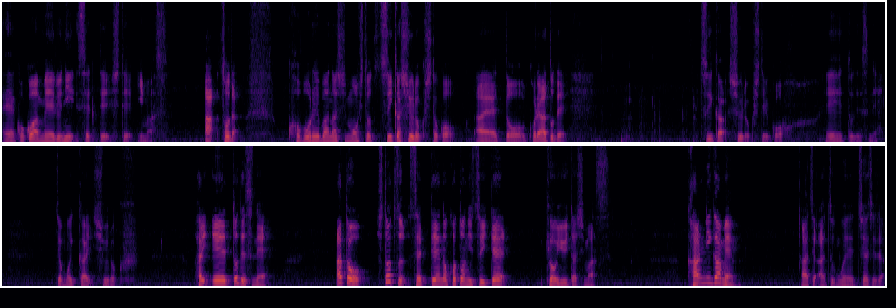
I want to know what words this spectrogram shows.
えーここはメールに設定しています。あそうだ。こぼれ話もう一つ追加収録しとこう。えーっとこれ後で追加収録していこう。えーっとですね。じゃあもう一回収録。はいえーっとですね。あと一つ設定のことについて共有いたします。管理画面。あ違うあごめん違う違う違う。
